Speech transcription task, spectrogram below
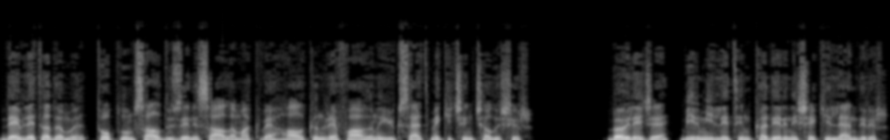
Devlet adamı, toplumsal düzeni sağlamak ve halkın refahını yükseltmek için çalışır. Böylece, bir milletin kaderini şekillendirir.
